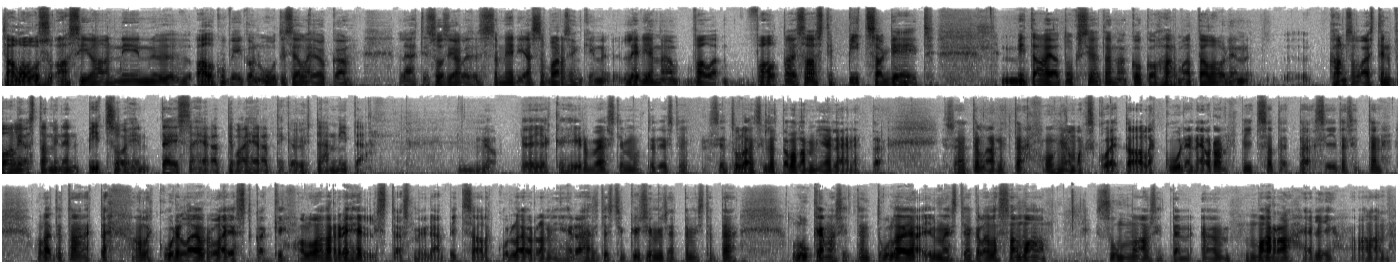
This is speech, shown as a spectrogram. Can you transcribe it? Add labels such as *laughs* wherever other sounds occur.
talousasiaan, niin alkuviikon uutisella, joka lähti sosiaalisessa mediassa varsinkin leviämään val- valtaisasti Pizzagate. Mitä ajatuksia tämä koko harmaan talouden kansalaisten valjastaminen pizzoihin teissä herätti vai herättikö yhtään mitään? No ei ehkä hirveästi, mutta tietysti se tulee sillä tavalla mieleen, että jos ajatellaan, että ongelmaksi koetaan alle kuuden euron pizzat, että siitä sitten oletetaan, että alle kuudella eurolla, jos kaikki on aivan rehellistä, jos myydään pizza alle kuudella eurolla, niin herää sitten se kysymys, että mistä tämä lukema sitten tulee, ja ilmeisesti aika lailla samaa summaa sitten MARA, eli alan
